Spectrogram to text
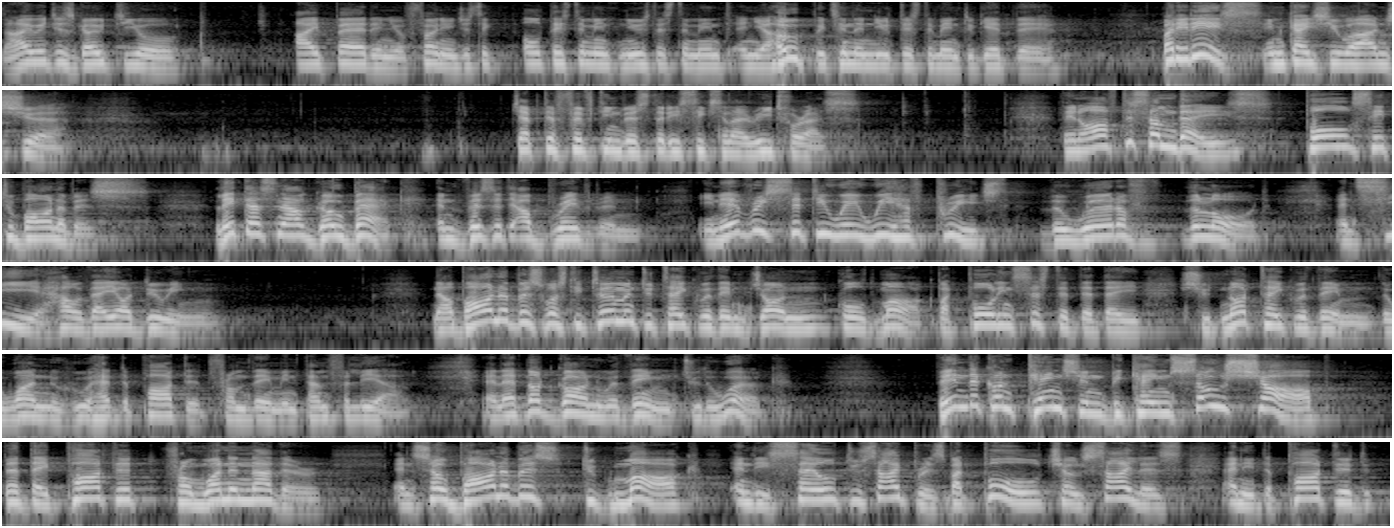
Now we just go to your iPad and your phone, and just take Old Testament, New Testament, and you hope it's in the New Testament to get there. But it is, in case you are unsure. Chapter 15, verse 36, and I read for us. Then after some days, Paul said to Barnabas, Let us now go back and visit our brethren in every city where we have preached the word of the Lord and see how they are doing. Now, Barnabas was determined to take with them John, called Mark, but Paul insisted that they should not take with them the one who had departed from them in Pamphylia and had not gone with them to the work. Then the contention became so sharp that they parted from one another. And so Barnabas took Mark and he sailed to Cyprus. But Paul chose Silas and he departed,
